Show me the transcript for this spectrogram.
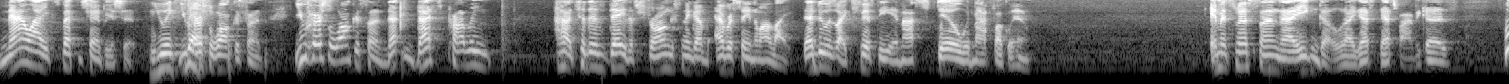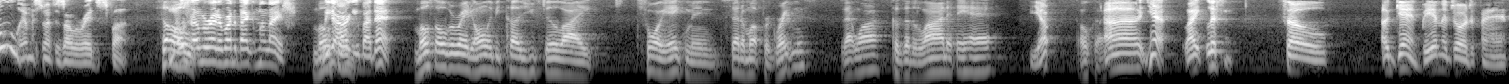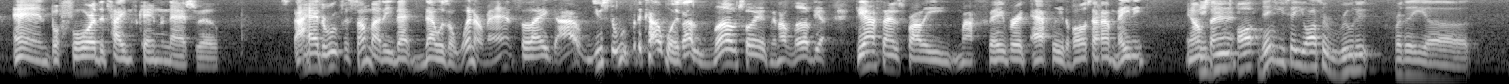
now I expect a championship. You expect You Herschel Walker's son. You Herschel Walker's son. That that's probably uh, to this day the strongest nigga I've ever seen in my life. That dude is like fifty, and I still would not fuck with him. Emmitt Smith's son, nah, he can go. Like that's that's fine because, whoo, Emmitt Smith is overrated as fuck. so Most overrated running back in my life. we can argue about that. most overrated only because you feel like Troy Aikman set him up for greatness. Is that why? Because of the line that they had. Yep. Okay. Uh, yeah. Like, listen. So, again, being a Georgia fan, and before the Titans came to Nashville, I had to root for somebody that that was a winner, man. So, like, I used to root for the Cowboys. I love Troy Aikman. I love Deion. Deion Sanders is probably my favorite athlete of all time. Maybe. You know what Did I'm you? saying? al- Didn't you say you also rooted for the uh,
